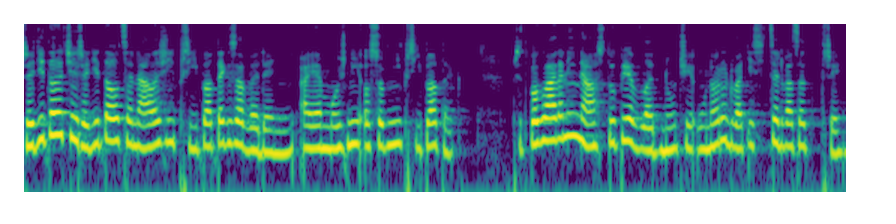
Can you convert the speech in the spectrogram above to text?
Ředitel či ředitelce náleží příplatek za vedení a je možný osobní příplatek. Předpokládaný nástup je v lednu či únoru 2023.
